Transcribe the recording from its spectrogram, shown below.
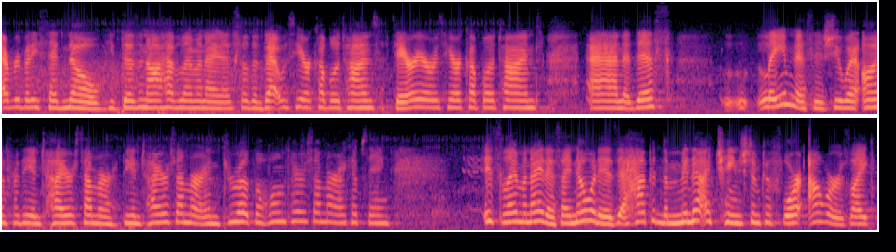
everybody said, no, he does not have laminitis. So the vet was here a couple of times. Farrier was here a couple of times. And this lameness issue went on for the entire summer, the entire summer. And throughout the whole entire summer, I kept saying, it's laminitis. I know it is. It happened the minute I changed him to four hours. Like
